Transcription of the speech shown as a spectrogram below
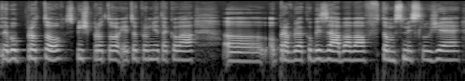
nebo proto, spíš proto, je to pro mě taková uh, opravdu jakoby zábava v tom smyslu, že uh,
